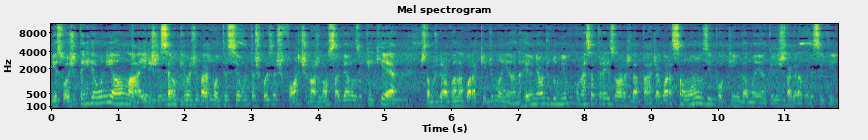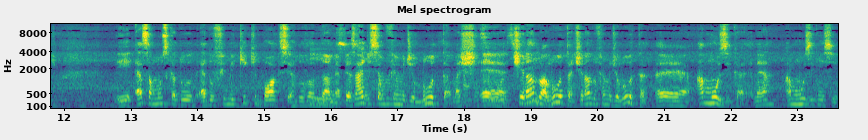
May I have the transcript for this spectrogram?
Isso, hoje tem reunião lá. Eles disseram que hoje vai acontecer muitas coisas fortes, nós não sabemos o que, que é. Estamos gravando agora aqui de manhã. A reunião de domingo começa às 3 horas da tarde. Agora são 11 e pouquinho da manhã que ele está gravando esse vídeo. E essa música do, é do filme Kickboxer do Van Damme. Isso, Apesar de ser um filme de luta, mas é, tirando a luta, tirando o filme de luta, é, a música, né? A música em si.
